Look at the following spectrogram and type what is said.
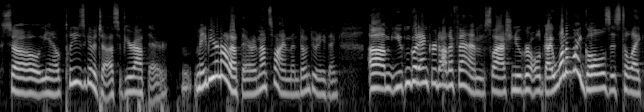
So, you know, please give it to us if you're out there. Maybe you're not out there, and that's fine. Then don't do anything. Um, you can go to anchor.fm slash new girl old guy. One of my goals is to like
